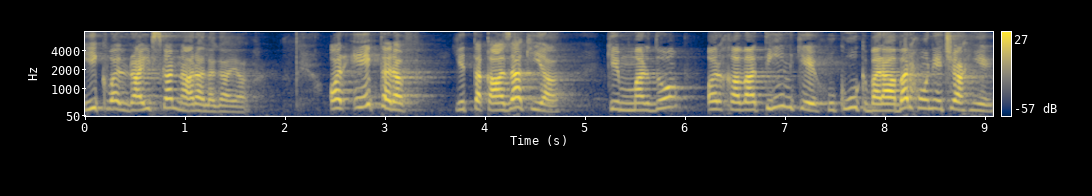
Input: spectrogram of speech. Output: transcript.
इक्वल राइट्स का नारा लगाया। और एक तरफ़ ये तकाजा किया कि मर्दों और ख़वातीन के हुकूक बराबर होने चाहिए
